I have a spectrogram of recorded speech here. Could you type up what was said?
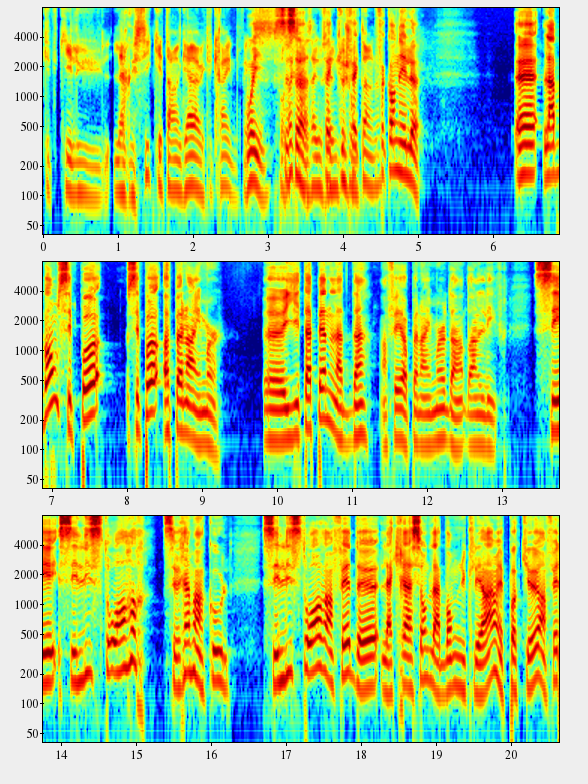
qui, qui est la Russie, qui est en guerre avec l'Ukraine. Oui, c'est ça. Ça, nous- ça Fait nous que- touche fait- autant. là. Fait qu'on est là. Euh, la bombe, c'est pas, c'est pas Oppenheimer. Euh, il est à peine là-dedans, en fait, Oppenheimer, dans, dans le livre. C'est, c'est l'histoire, c'est vraiment cool. C'est l'histoire, en fait, de la création de la bombe nucléaire, mais pas que. En fait,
